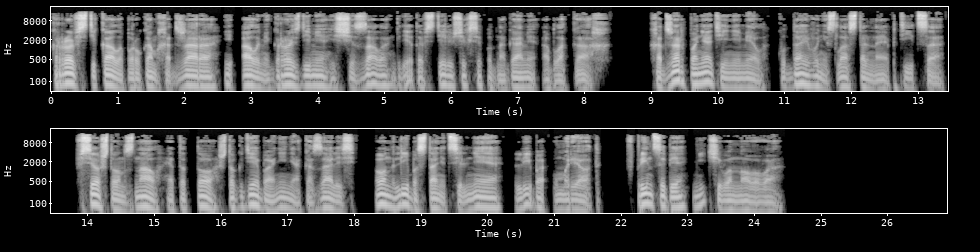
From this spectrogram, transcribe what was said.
Кровь стекала по рукам Хаджара и алыми гроздьями исчезала где-то в стелющихся под ногами облаках. Хаджар понятия не имел, куда его несла стальная птица. Все, что он знал, это то, что где бы они ни оказались, он либо станет сильнее, либо умрет. В принципе, ничего нового.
